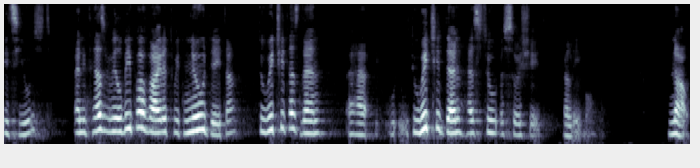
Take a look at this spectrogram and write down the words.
is used and it has, will be provided with new data to which it has then uh, to which it then has to associate a label. Now,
